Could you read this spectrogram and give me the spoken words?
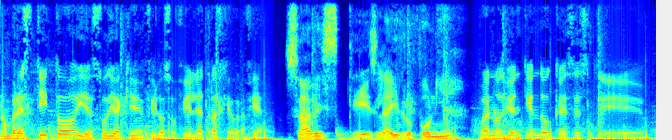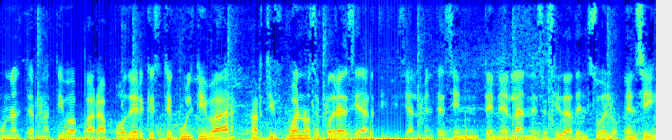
Mi nombre es Tito y estudio aquí en Filosofía y Letras Geografía. ¿Sabes qué es la hidroponía? Bueno, yo entiendo que es este una alternativa para poder que este cultivar, bueno, se podría decir artificialmente sin tener la necesidad del suelo en sí.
